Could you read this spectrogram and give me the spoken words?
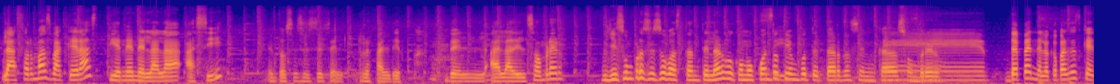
las formas vaqueras tienen el ala así, entonces ese es el refaldeo del ala del sombrero. Oye, es un proceso bastante largo. ¿Cómo cuánto Sí. tiempo te tardas en cada sombrero? Eh, depende, lo que pasa es que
